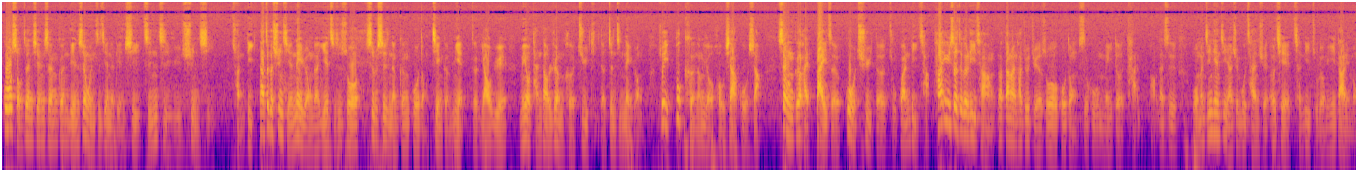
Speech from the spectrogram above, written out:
郭守正先生跟连胜文之间的联系仅止于讯息。传递，那这个讯息的内容呢，也只是说是不是能跟郭董见个面的邀约，没有谈到任何具体的政治内容，所以不可能有侯下郭上。胜文哥还带着过去的主观立场，他预设这个立场，那当然他就觉得说郭董似乎没得谈啊。但是我们今天既然宣布参选，而且成立主流民意大联盟，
